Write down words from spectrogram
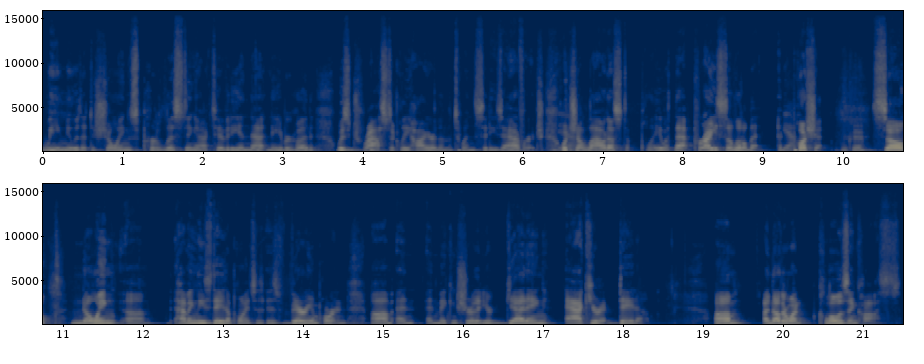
we knew that the showings per listing activity in that neighborhood was drastically higher than the Twin Cities average, which allowed us to play with that price a little bit and Yeah. push it. Okay. So knowing um, having these data points is, is very important, um, and and making sure that you're getting accurate data. Um, another one, closing costs.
